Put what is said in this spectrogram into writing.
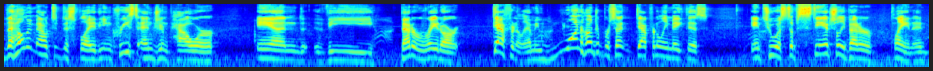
the helmet-mounted display, the increased engine power, and the better radar definitely, I mean, 100% definitely make this into a substantially better plane. And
